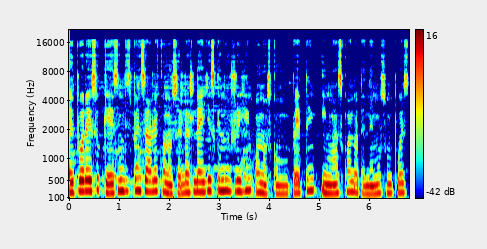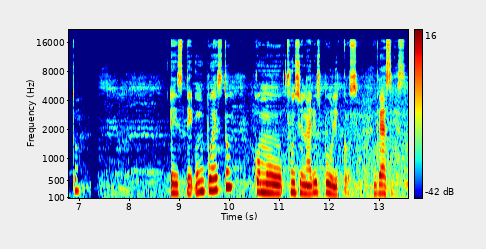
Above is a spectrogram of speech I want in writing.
Es por eso que es indispensable conocer las leyes que nos rigen o nos competen y más cuando tenemos un puesto este un puesto como funcionarios públicos. Gracias.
